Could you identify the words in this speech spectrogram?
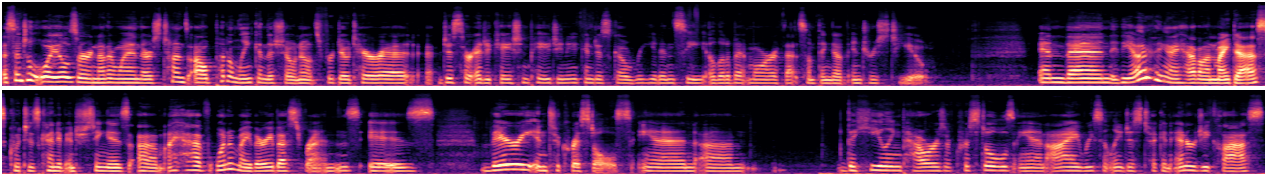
essential oils are another one. There's tons. I'll put a link in the show notes for doTERRA, just their education page, and you can just go read and see a little bit more if that's something of interest to you. And then the other thing I have on my desk, which is kind of interesting, is um, I have one of my very best friends is very into crystals and um, the healing powers of crystals. And I recently just took an energy class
